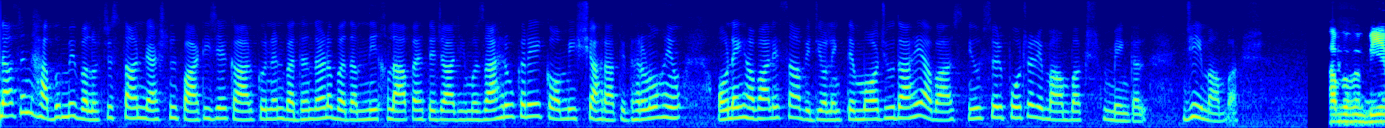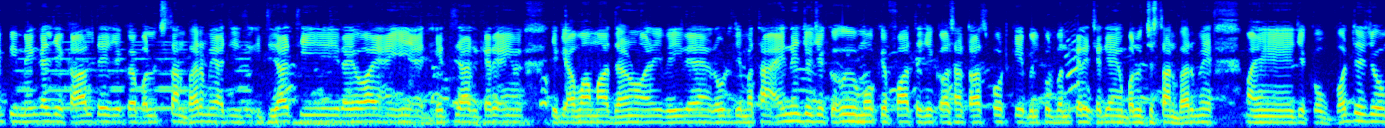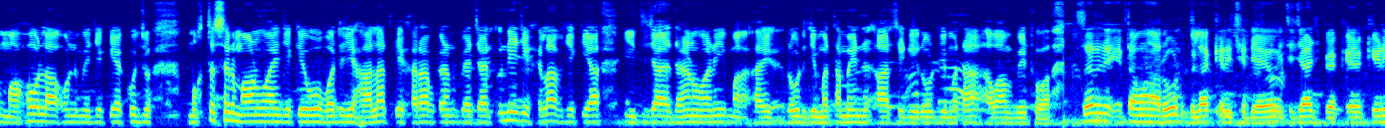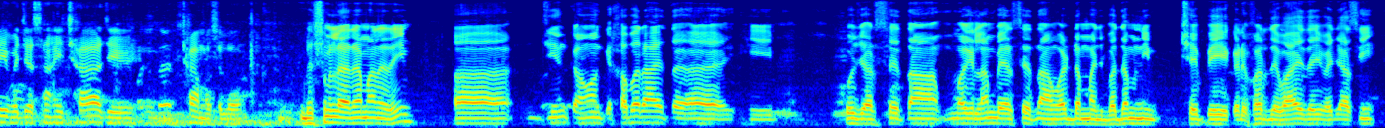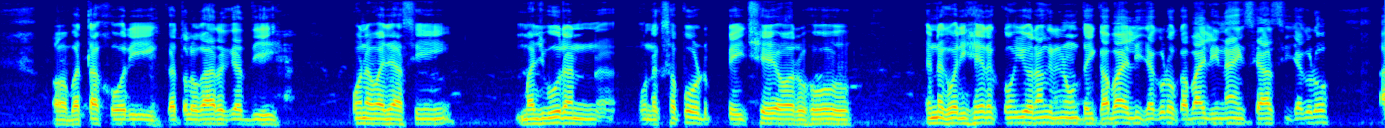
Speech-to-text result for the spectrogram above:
नाज़िन hub में Balochistan national party के कारकुननि वधंदड़ बदमनी ख़िलाफ़ एहतजाजी मुज़ाहिरो करे क़ौमी शाहराती धरणो हों उन हवाले से वीडियो लिंक ते मौजूद है आवाज़ न्यूज़ रिपोर्टर इमाम बख्श मेंगल। जी, इमाम बख्श। हम बी एम पी मैंगल के कॉल से बलूचिस्तान भर में अॼु एहतजाज थी रहियो आहे ऐं एहतजाज करे ऐं जेके रोड जे मथां। इन जो जेको मौक़िफ़ आहे त जेको असां ट्रांसपोर्ट खे करे बलूचिस्तान भर में। ऐं जेको जो माहौल आहे, उन में जेके कुझु मुख़्तसिर माण्हू आहिनि, जेके उहो जे हालात खे ख़राबु करणु पिया चाहिनि, उन जे ख़िलाफ़ु जेकी आहे हणी रोड जे मथां में आर सी डी रोड जे मथां अवाम वेठो आहे। सर तव्हां रोड ब्लॉक करे छॾिया पिया कयो, कहिड़ी वजह सां जे छा मसइलो बिस्मिल्लाहिर्रहमान रहीम जीअं तव्हांखे ख़बर आहे त ही कुझु अरसे तां लंबे अरसे तां वॾ मंझि बदमनी छेपी, हिकिड़े फ़र्द वाहिद जी वजह सी, और बत्ताखोरी क़त्ल गारकर्दी उन वजह सी मजबूरन उन सपोर्ट पई छे, और हो इन वरी हेर इहो रंग ॾिनो अथई झगड़ो क़बाइली न सियासी झगड़ो।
